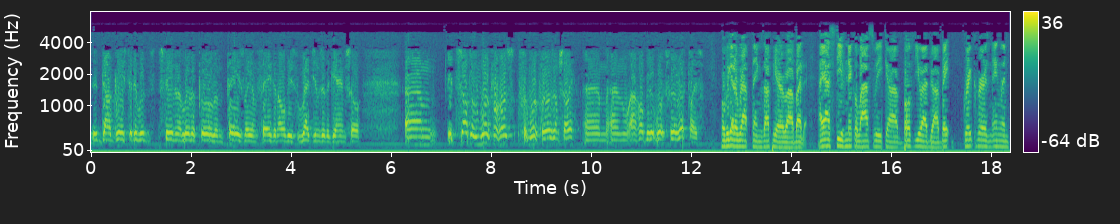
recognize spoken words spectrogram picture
Dalglish did it with Stephen at Liverpool and Paisley and Fagan, all these legends of the game. So um, it sort of worked for us, worked for us. I'm sorry, um, and I hope that it works for the ref players. Well, we got to wrap things up here, uh, but I asked Steve Nicol last week. Uh, both of you had uh, great careers in England.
